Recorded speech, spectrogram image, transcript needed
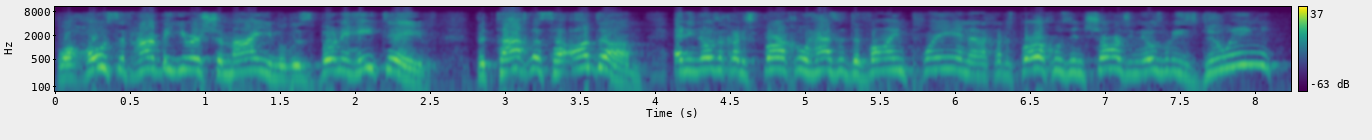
Lahosef harbe yirashamayim ulizbone hetev betachlas ha'adam, and he knows that Hakadosh Baruch Hu has a divine plan, and Hakadosh Baruch Hu is in charge. And he knows what he's doing.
